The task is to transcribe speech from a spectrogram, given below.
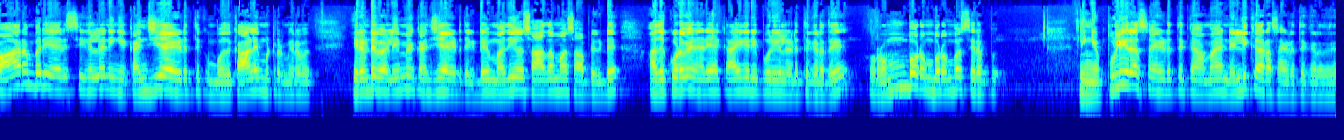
பாரம்பரிய அரிசிகளில் நீங்கள் கஞ்சியாக எடுத்துக்கும் போது காலை மற்றும் இரவு இரண்டு வேளையுமே கஞ்சியாக எடுத்துக்கிட்டு மதியம் சாதமாக சாப்பிட்டுக்கிட்டு அது கூடவே நிறைய காய்கறி பொரியல் எடுத்துக்கிறது ரொம்ப ரொம்ப ரொம்ப சிறப்பு. நீங்கள் புளி ரசம் எடுத்துக்காம நெல்லிக்காய் ரசம் எடுத்துக்கிறது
